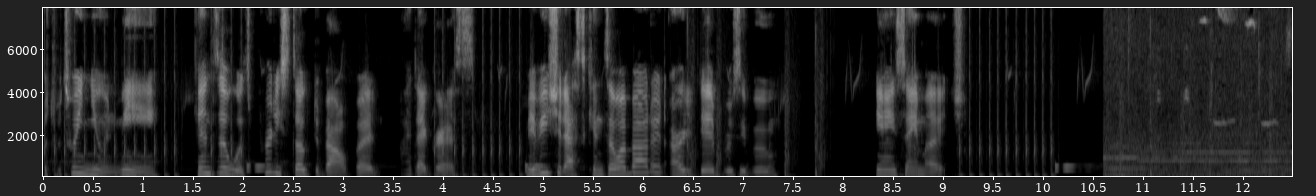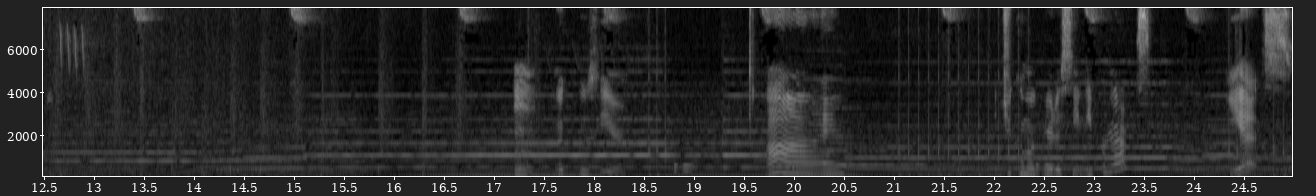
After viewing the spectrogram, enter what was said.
Which between you and me, Kenzo was pretty stoked about, but I digress. Maybe you should ask Kenzo about it? I already did, Brucey Boo. He ain't saying much. Who's here. Hi! Did you come up here to see me, perhaps? Yes.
